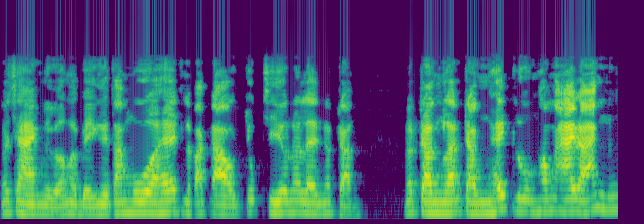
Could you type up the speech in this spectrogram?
Nó sàn nữa mà bị người ta mua hết là bắt đầu chút xíu nó lên nó trần. Nó trần là nó trần hết luôn, không ai bán nữa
